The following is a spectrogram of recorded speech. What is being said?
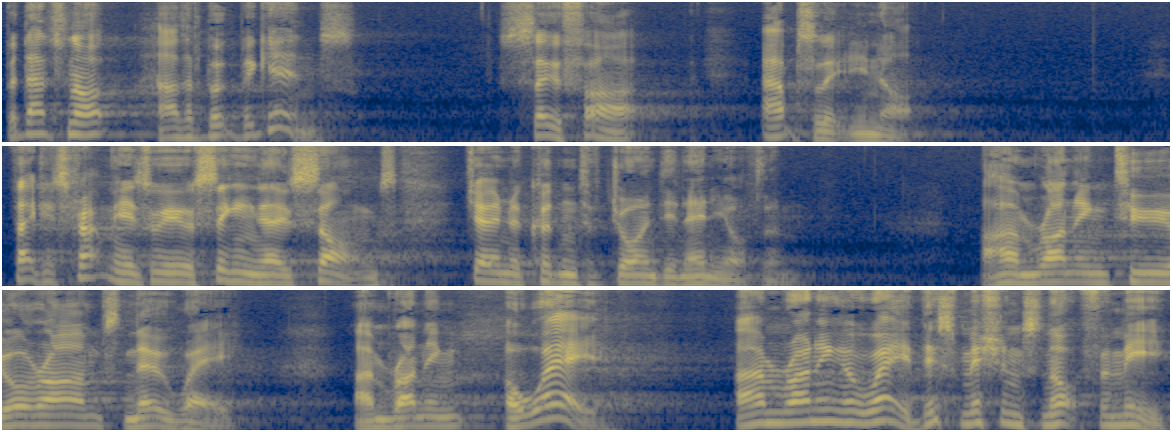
But that's not how the book begins. So far, absolutely not. In fact, it struck me as we were singing those songs, Jonah couldn't have joined in any of them. I'm running to your arms, no way. I'm running away. I'm running away. This mission's not for me.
